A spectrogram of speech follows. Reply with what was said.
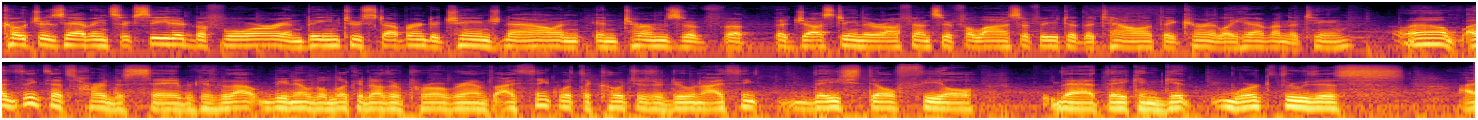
coaches having succeeded before and being too stubborn to change now in, in terms of uh, adjusting their offensive philosophy to the talent they currently have on the team? Well, I think that's hard to say because without being able to look at other programs, I think what the coaches are doing, I think they still feel that they can get work through this I,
